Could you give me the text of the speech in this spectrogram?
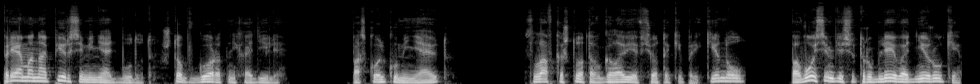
Прямо на пирсе менять будут, чтоб в город не ходили. Поскольку меняют. Славка что-то в голове все-таки прикинул. По 80 рублей в одни руки.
